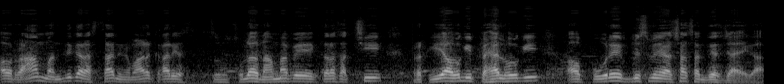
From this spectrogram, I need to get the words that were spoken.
और राम मंदिर का रास्ता निर्माण कार्य सुलहनामा पे एक तरह से अच्छी प्रक्रिया होगी, पहल होगी और पूरे विश्व में अच्छा संदेश जाएगा।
